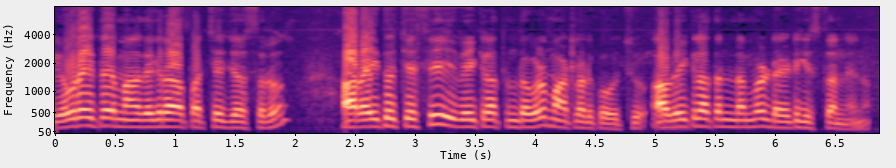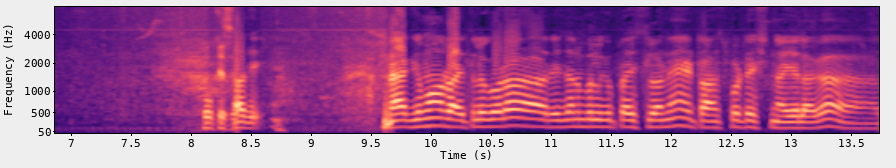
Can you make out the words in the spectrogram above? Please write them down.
ఎవరైతే మన దగ్గర పర్చేజ్ చేస్తారో ఆ రైతు వచ్చేసి వెహికల్ అతనితో కూడా మాట్లాడుకోవచ్చు. ఆ వెహికల్ అతని నెంబర్ డైరెక్ట్గా ఇస్తాను నేను. ఓకే సార్. అది. మ్యాక్సిమం రైతులు కూడా రీజనబుల్ ప్రైస్లోనే ట్రాన్స్పోర్టేషన్ అయ్యేలాగా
